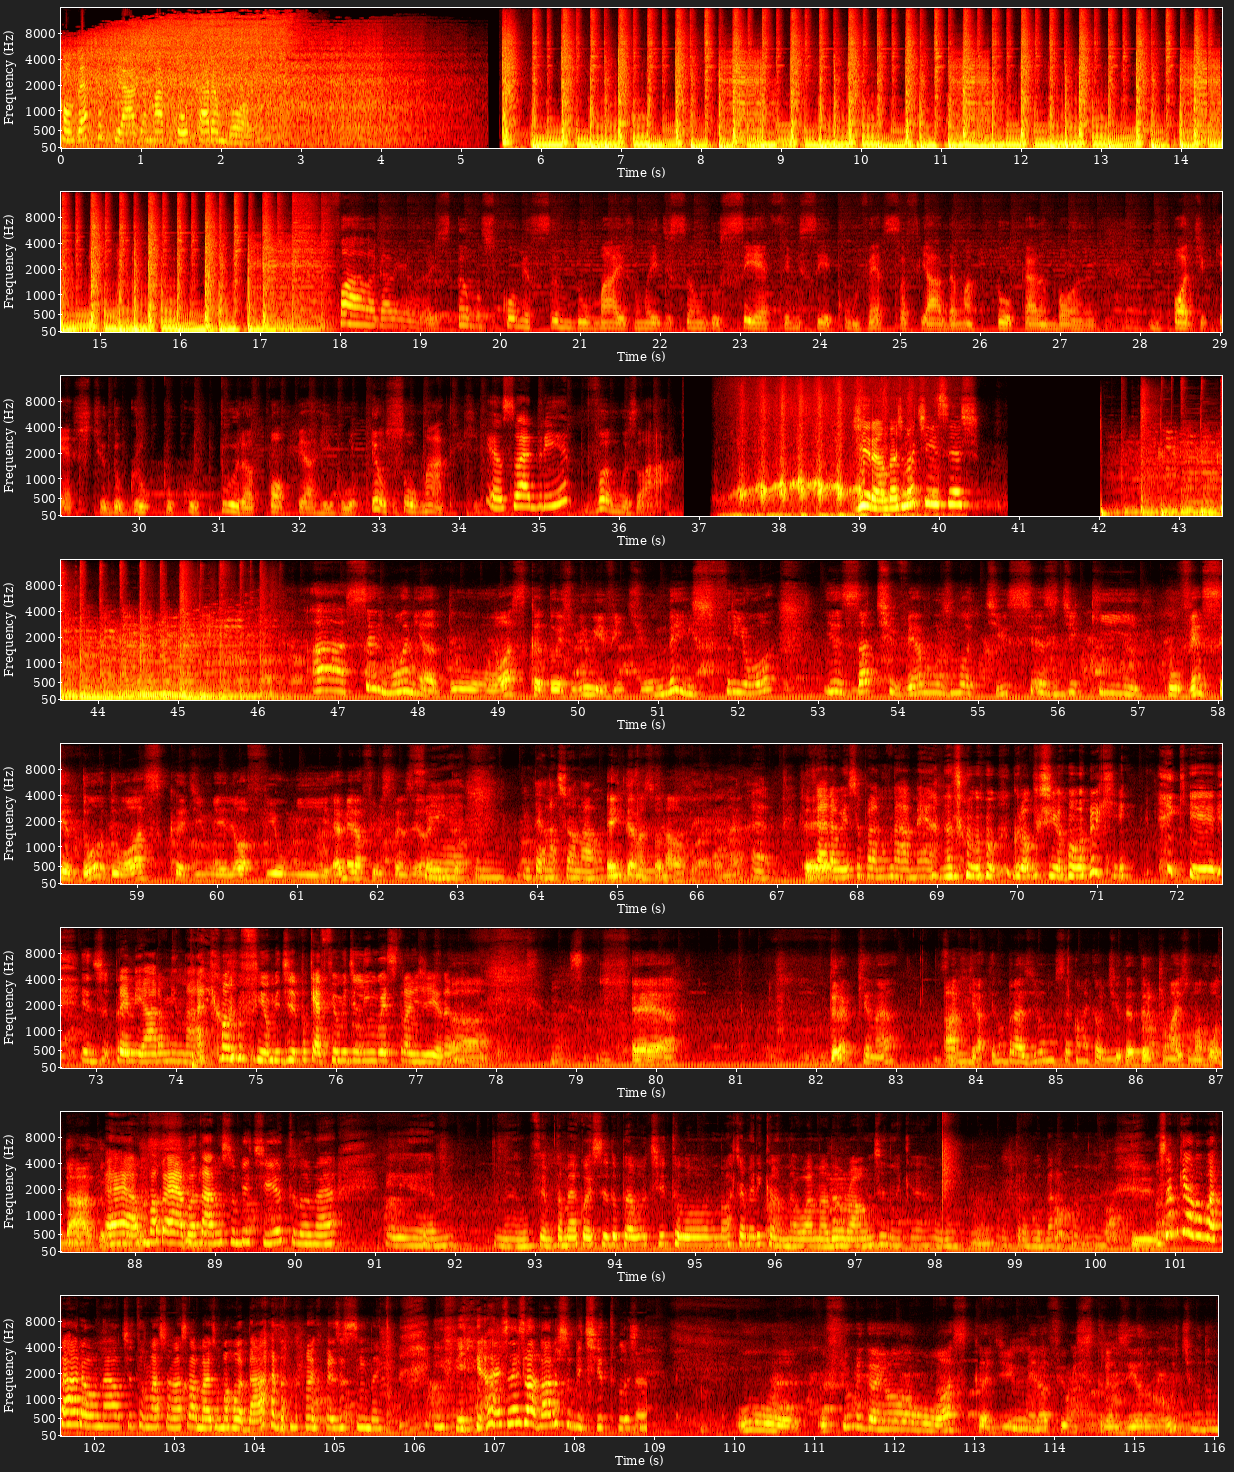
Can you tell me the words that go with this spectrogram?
Conversa fiada matou carambola. Começando mais uma edição do CFMC Conversa Fiada Matou Carambola, um podcast do grupo Cultura Pop a Rigor. Eu sou o Mark, Eu sou a Adri, vamos lá! girando as notícias. Cerimônia do Oscar 2021 nem esfriou e já tivemos notícias de que o vencedor do Oscar de melhor filme. É melhor filme estrangeiro Sim, ainda? é internacional. É internacional agora, né? É, fizeram isso para não dar merda do Globo de Ouro que, que premiaram Minari como filme de. porque é filme de língua estrangeira. Ah, Nossa. é. Druk, né? Aqui, aqui no Brasil eu não sei como é que é o título, é Druk mais uma rodada. É, alguma coisa é, assim. botaram um subtítulo, né? E, né, o filme também é conhecido pelo título norte-americano, né? O Another Round, né? Que é o, outra rodada. E- Não sei porque não botaram né, o título nacional, sei lá, mais uma rodada, alguma coisa assim, né? Enfim, às vezes adoram subtítulos. né? O, o filme ganhou o Oscar de Uhum. melhor filme estrangeiro no último domingo.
